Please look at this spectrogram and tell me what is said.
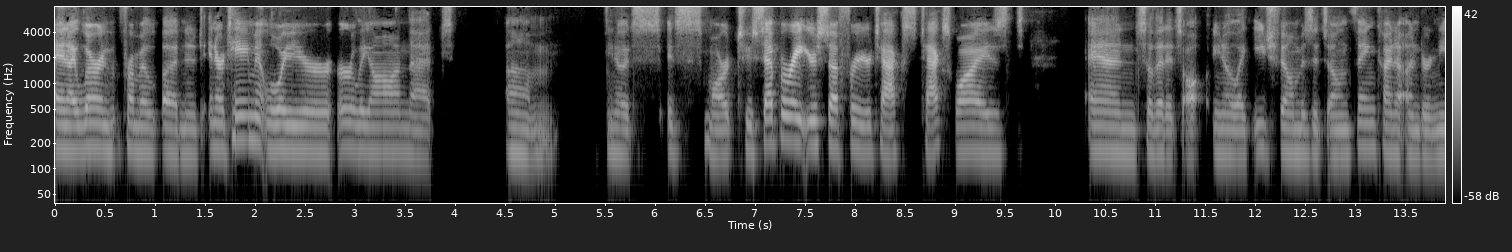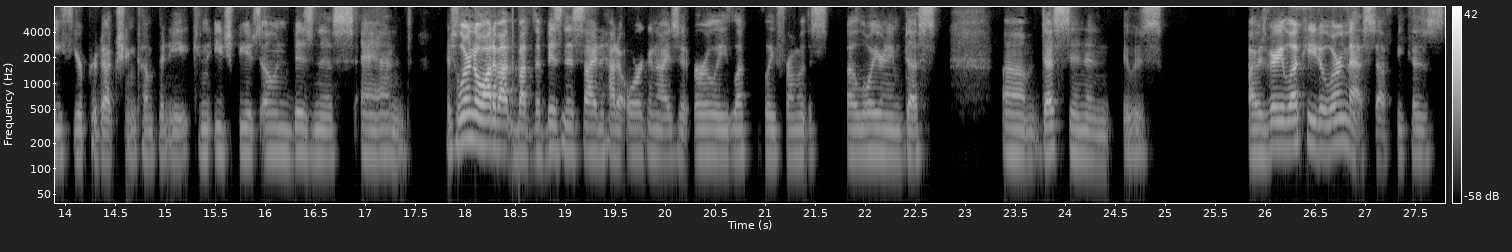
and I learned from a, an entertainment lawyer early on that um, you know it's it's smart to separate your stuff for your tax tax wise and so that it's all you know like each film is its own thing kind of underneath your production company. It can each be its own business and I just learned a lot about about the business side and how to organize it early luckily from a, a lawyer named Dust um, Dustin and it was I was very lucky to learn that stuff because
